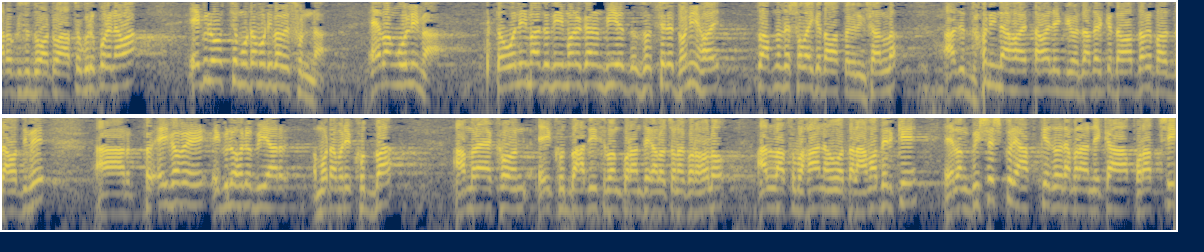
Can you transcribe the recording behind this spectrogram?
আরও কিছু দোয়া টোয়া আছে, ওগুলো পড়ে নেওয়া। এগুলো হচ্ছে মোটামুটি ভাবে শুননা এবং অলিমা তো অলিমা যদি মনে করেন বিয়ে ছেলে ধনী হয়, তো আপনাদের সবাইকে দাওয়াত পাবেন ইনশাল্লাহ আর যদি ধনী না হয়, তাহলে কি যাদেরকে দাওয়াত দেবে তাদের দাওয়াত দিবে। আর তো এইভাবে এগুলো হলো বিয়ার মোটামুটি খুদ্া আমরা এখন এই খুদ্া হাদিস এবং কোরআন থেকে আলোচনা করা হলো। আল্লাহ সুবাহান আমাদেরকে এবং বিশেষ করে আজকে যদি আমরা নেকা পড়াচ্ছি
